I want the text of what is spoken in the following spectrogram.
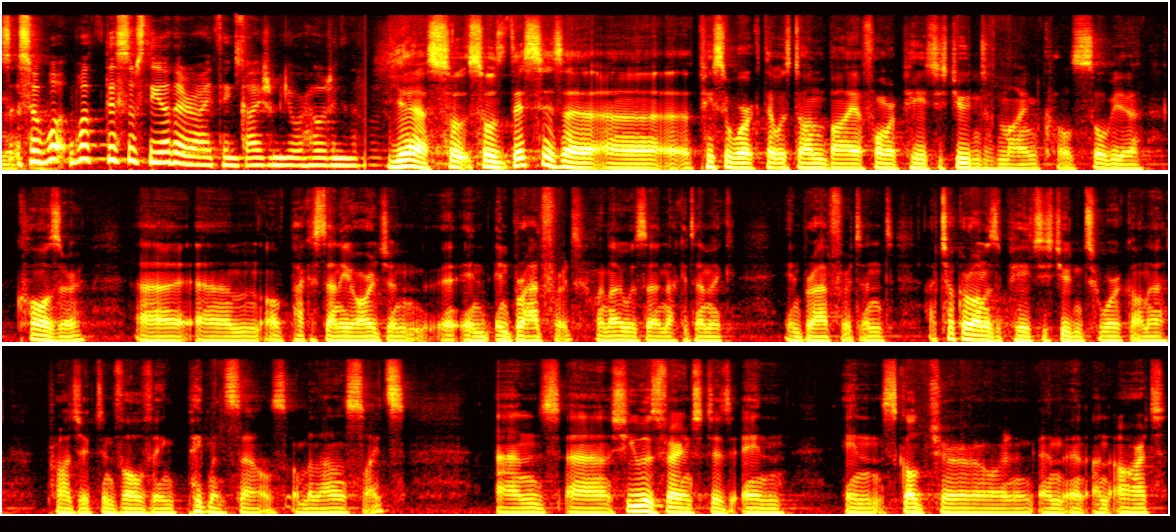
So, so, what, what, this was the other, I think, item you were holding in the. Yeah, so, so this is a, a, piece of work that was done by a former PhD student of mine called Sobia Kauser, uh, um, of Pakistani origin in, in Bradford, when I was an academic in Bradford. And I took her on as a PhD student to work on a project involving pigment cells or melanocytes and uh, she was very interested in, in sculpture or in, in, in art,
